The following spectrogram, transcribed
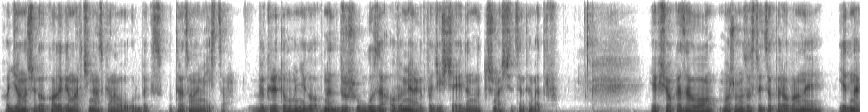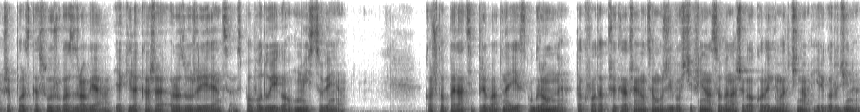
Chodzi o naszego kolegę Marcina z kanału Urbex Utracone Miejsca. Wykryto u niego w nadbrzuszu guza o wymiarach 21 na 13 cm. Jak się okazało, może on zostać zoperowany, jednakże polska służba zdrowia, jak i lekarze rozłożyli ręce z powodu jego umiejscowienia. Koszt operacji prywatnej jest ogromny. To kwota przekraczająca możliwości finansowe naszego kolegi Marcina i jego rodziny.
